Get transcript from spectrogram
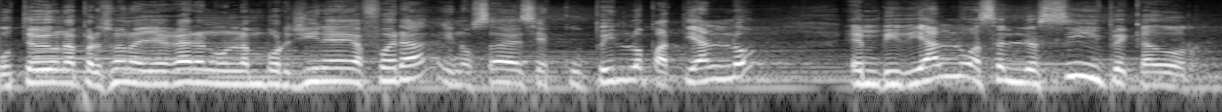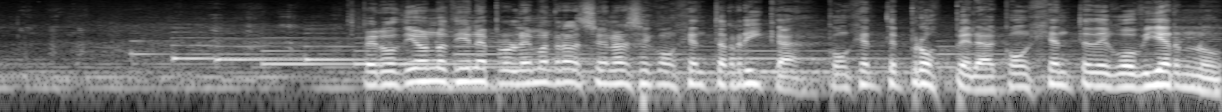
Usted ve a una persona llegar en un Lamborghini ahí afuera y no sabe si escupirlo, patearlo, envidiarlo hacerle así, pecador. Pero Dios no tiene problema en relacionarse con gente rica, con gente próspera, con gente de gobierno,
